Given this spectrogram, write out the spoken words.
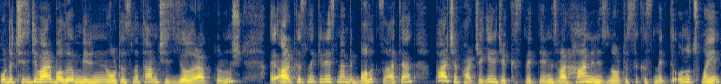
Burada çizgi var. Balığın birinin ortasında tam çizgi olarak durmuş. E, Arkasındaki resmen bir balık zaten. Parça parça gelecek kısmetleriniz var. Hanenizin ortası kısmetli. Unutmayın.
